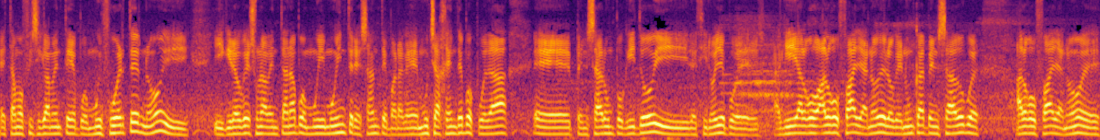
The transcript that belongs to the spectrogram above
estamos físicamente pues muy fuertes, ¿no? Y, creo que es una ventana pues muy muy interesante para que mucha gente pues pueda eh, pensar un poquito y decir, oye, pues aquí algo algo falla, ¿no? De lo que nunca he pensado, pues algo falla, ¿no? Eh,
